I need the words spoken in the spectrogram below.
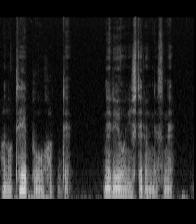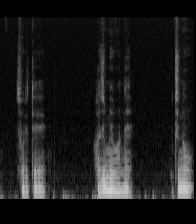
あのテープを貼って寝るようにしてるんですね。それで、はじめはね、うちの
